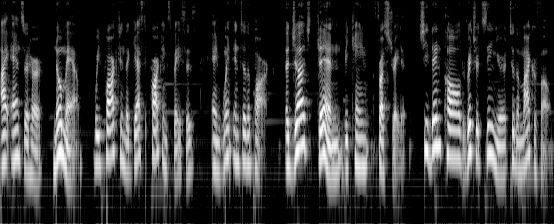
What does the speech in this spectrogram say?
I answered her, No, ma'am. We parked in the guest parking spaces and went into the park. The judge then became frustrated. She then called Richard Sr. to the microphone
